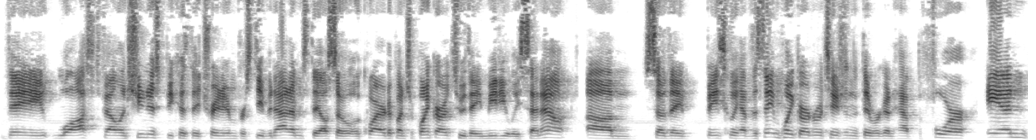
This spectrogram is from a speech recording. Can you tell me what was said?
They lost Valanciunas because they traded him for Steven Adams. They also acquired a bunch of point guards who they immediately sent out. Um, so they basically have the same point guard rotation that they were going to have before. And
